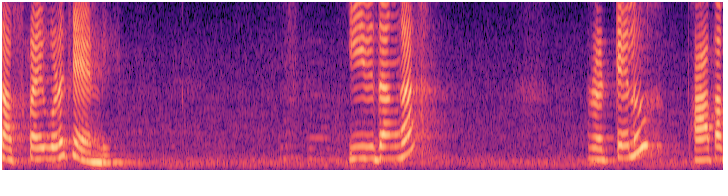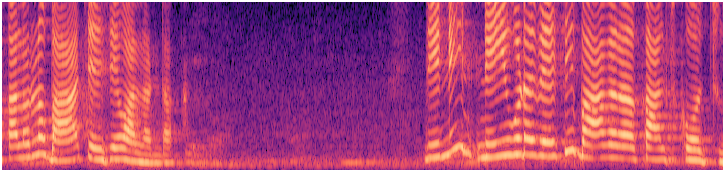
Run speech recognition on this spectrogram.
సబ్స్క్రైబ్ కూడా చేయండి. ఈ విధంగా రొట్టెలు పాతకాలంలో బాగా చేసేవాళ్ళంట. దీన్ని నెయ్యి కూడా వేసి బాగా కాల్చుకోవచ్చు.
